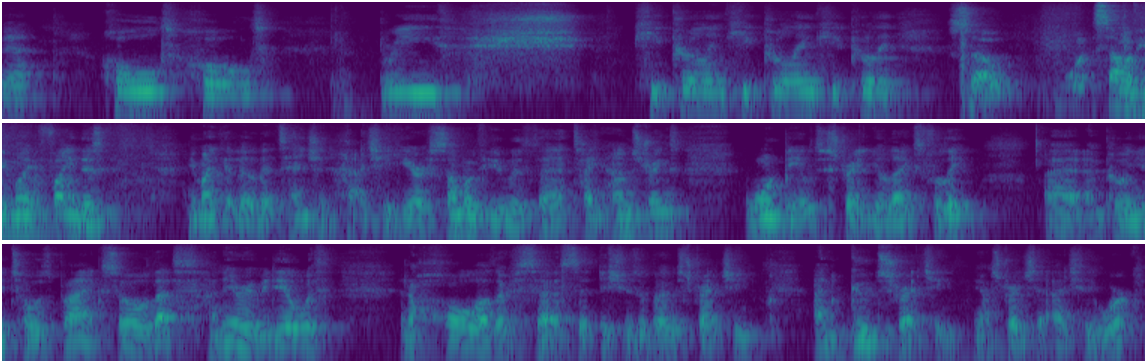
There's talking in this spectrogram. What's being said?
yeah. Hold, hold, breathe, shh. Keep pulling, keep pulling, keep pulling. So what some of you might find is you might get a little bit of tension actually here. Some of you with uh, tight hamstrings won't be able to straighten your legs fully uh, and pulling your toes back. So that's an area we deal with and a whole other set of issues about stretching and good stretching, you know, stretch that actually work.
